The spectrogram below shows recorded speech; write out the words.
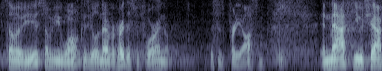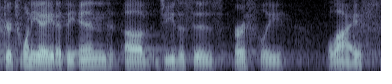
some of you, some of you won't because you'll have never heard this before, and this is pretty awesome. In Matthew chapter 28, at the end of Jesus' earthly life,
